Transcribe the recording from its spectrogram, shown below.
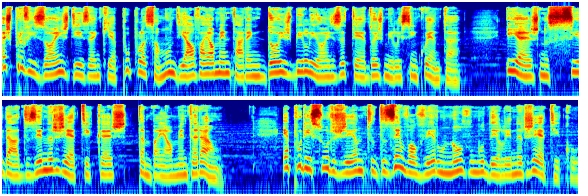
As previsões dizem que a população mundial vai aumentar em 2 bilhões até 2050 e as necessidades energéticas também aumentarão. É por isso urgente desenvolver um novo modelo energético,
